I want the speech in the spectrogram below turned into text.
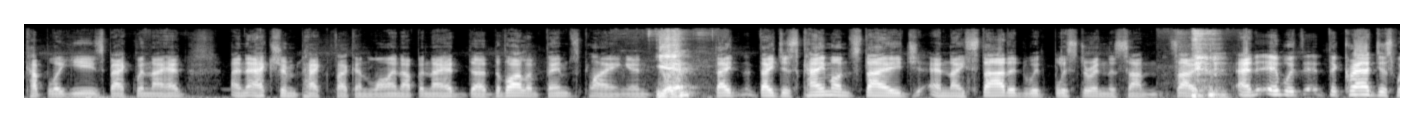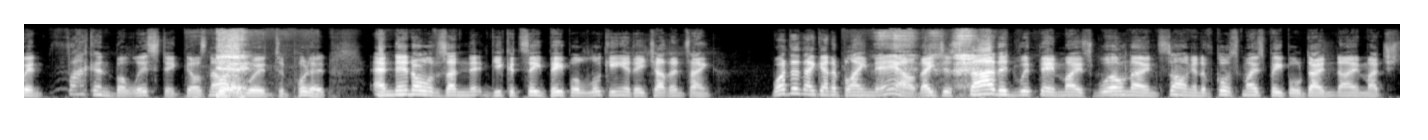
a couple of years back when they had an action-packed fucking lineup and they had uh, the Violent Femmes playing and Yeah. they they just came on stage and they started with blister in the sun so and it was the crowd just went fucking ballistic there was no Yeah. other word to put it and then all of a sudden you could see people looking at each other and saying what are they going to play now they just started with their most well-known song and of course most people don't know much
